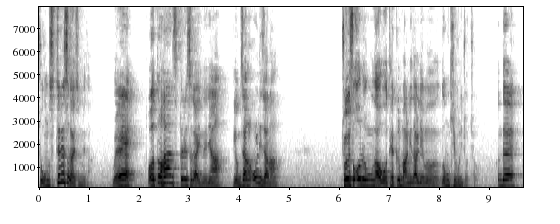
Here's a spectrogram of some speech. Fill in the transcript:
조금 스트레스가 있습니다. 왜? 어떠한 스트레스가 있느냐? 영상을 올리잖아? 조회수 어느 정도 나오고 댓글 많이 달리면 너무 기분이 좋죠. 근데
